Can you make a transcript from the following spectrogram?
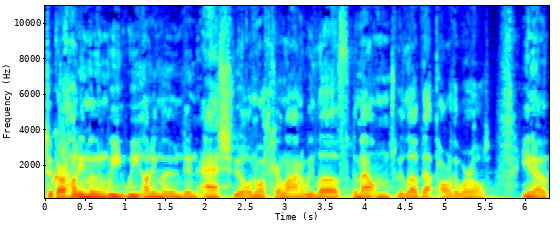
took our honeymoon, we, we honeymooned in Asheville, North Carolina. We love the mountains. We love that part of the world. You know,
